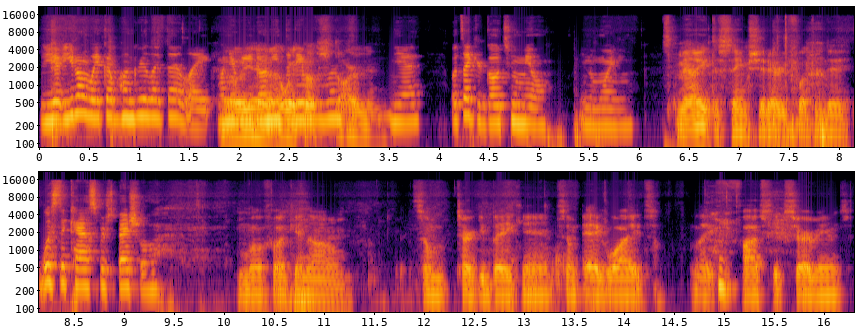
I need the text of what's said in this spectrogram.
You, you don't wake up hungry like that? Like whenever Hell you don't yeah, eat I the day up before? starving. Yeah. What's like your go to meal in the morning? Man, I eat the same shit every fucking day. What's the Casper special? Motherfucking um, some turkey bacon, some egg whites, like five six servings,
